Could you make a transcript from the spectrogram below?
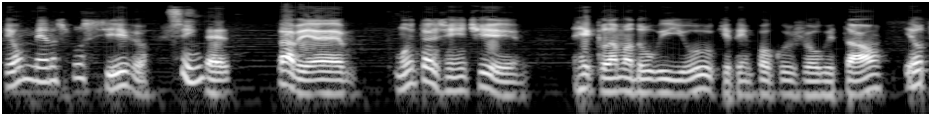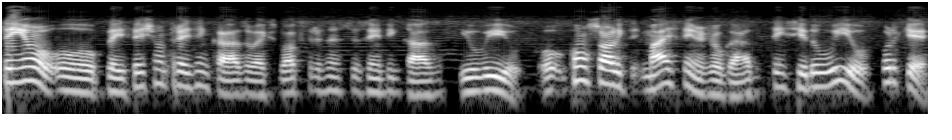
ter o menos possível. Sim. Sabe, é, muita gente reclama do Wii U, que tem pouco jogo e tal. Eu tenho o PlayStation 3 em casa, o Xbox 360 em casa e o Wii U. O console que mais tenho jogado tem sido o Wii U. Por quê?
